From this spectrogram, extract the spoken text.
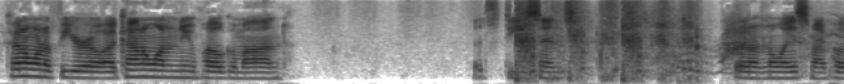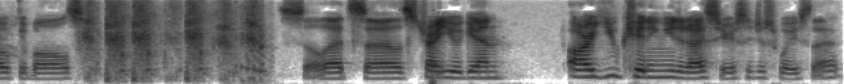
I kind of want a figure. I kind of want a new Pokemon that's decent. But I don't want to waste my Pokeballs. So let's uh, let's try you again. Are you kidding me? Did I seriously just waste that?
